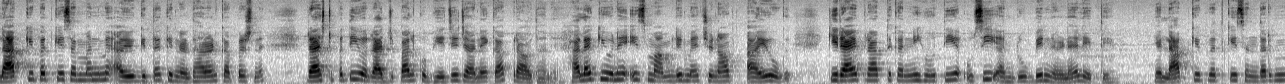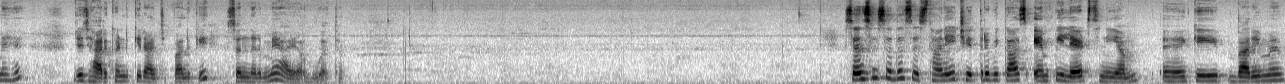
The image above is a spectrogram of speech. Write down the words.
लाभ के पद के संबंध में अयोग्यता के निर्धारण का प्रश्न राष्ट्रपति और राज्यपाल को भेजे जाने का प्रावधान है। हालाँकि उन्हें इस मामले में चुनाव आयोग की राय प्राप्त करनी होती है, उसी अनुरूप भी निर्णय लेते हैं। यह लाभ के पद के संदर्भ में है, जो झारखंड के राज्यपाल के संदर्भ में आया हुआ था। संसद सदस्य स्थानीय क्षेत्र विकास एमपी लेट्स नियम के बारे में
